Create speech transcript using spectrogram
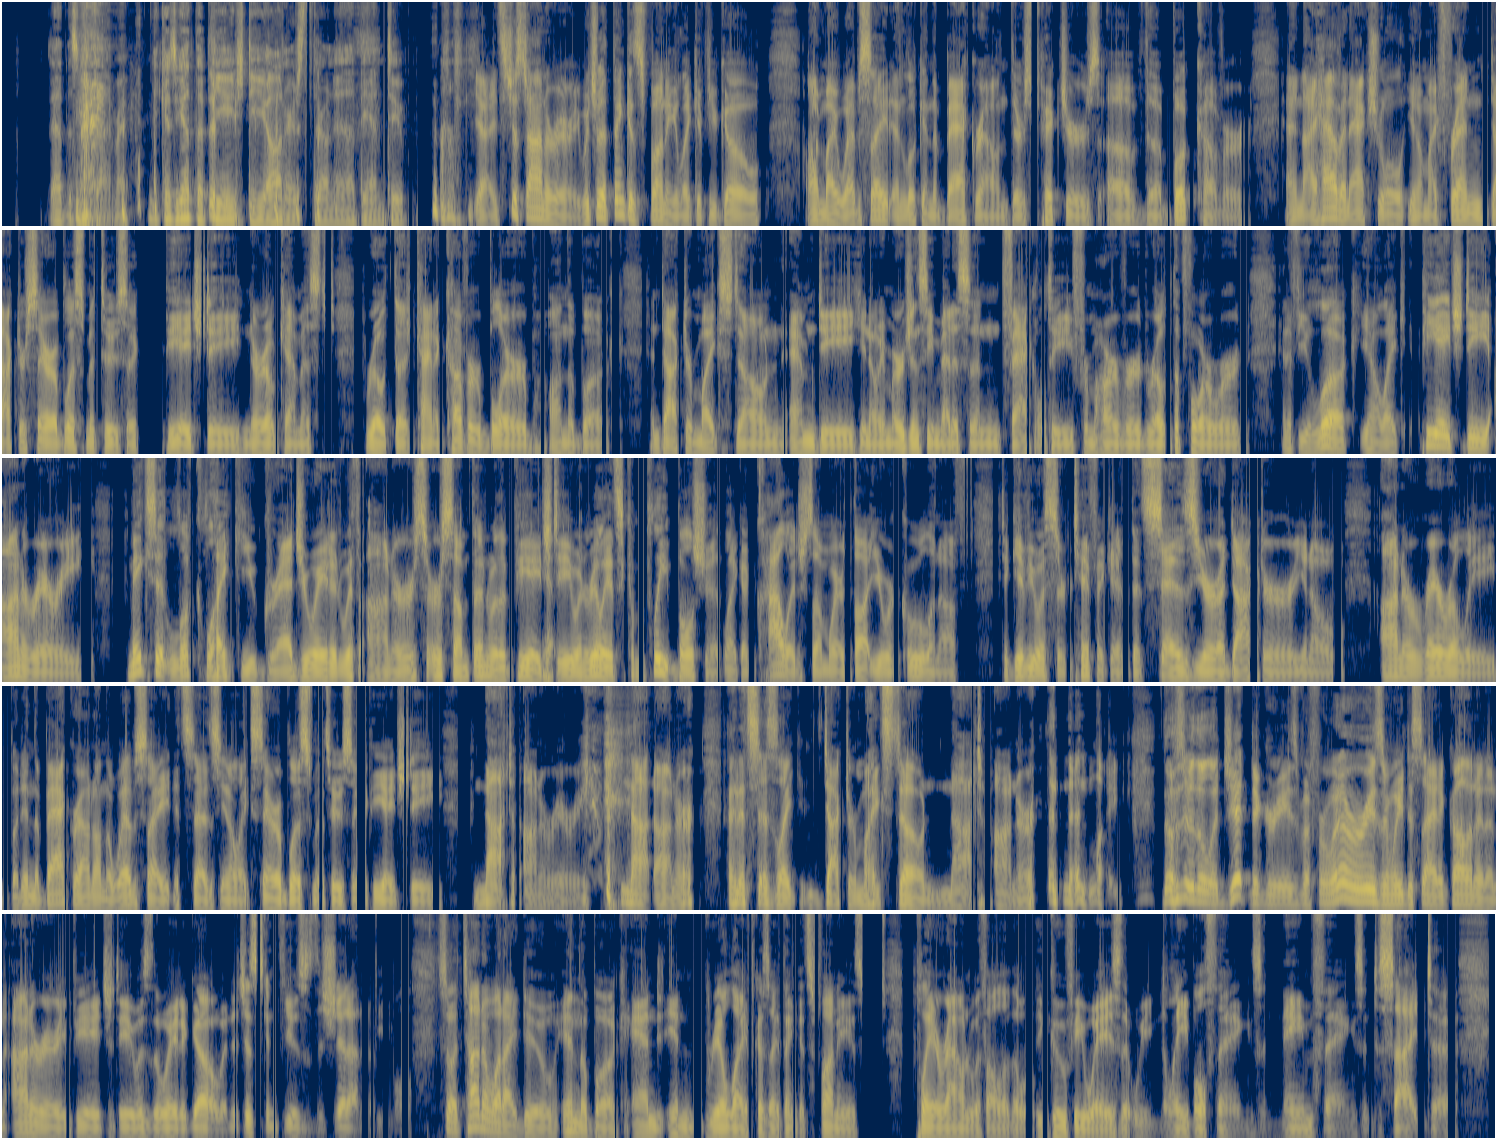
at the same time, right? because you got the PhD honors thrown in at the end too. yeah, it's just honorary, which I think is funny. Like if you go on my website and look in the background, there's pictures of the book cover. And I have an actual, you know, my friend Dr. Sarah Bliss Matusik PhD, neurochemist, wrote the kind of cover blurb on the book. And Dr. Mike Stone, MD, you know, emergency medicine faculty from Harvard, wrote the foreword. And if you look, you know, like PhD honorary makes it look like you graduated with honors or something with a PhD yep. when really it's complete bullshit. Like a college somewhere thought you were cool enough to give you a certificate that says you're a doctor, you know, honorarily, but in the background on the website it says, you know, like Sarah Bliss Matusik, PhD, not honorary, not honor, and it says like Dr. Mike Stone, not honor, and then like those are the legit degrees, but for whatever reason we decided calling it an honorary PhD was the way to go, and it just confuses the shit out of people. So a ton of what I do in the book and in real life because I think it's funny is play around with all of the goofy ways that we label things and name things and decide to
